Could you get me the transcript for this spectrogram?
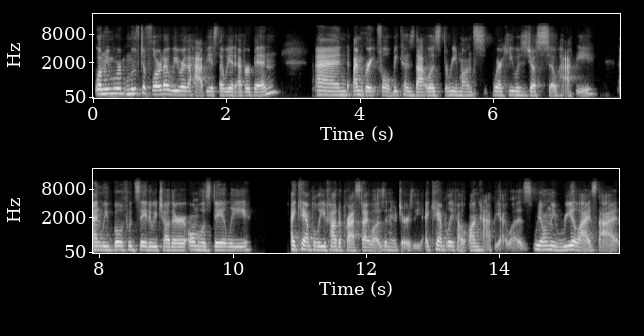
when we were moved to florida we were the happiest that we had ever been. And i'm grateful because that was three months where he was just so happy. And we both would say to each other almost daily I can't believe how depressed I was in New Jersey. I can't believe how unhappy I was. We only realized that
